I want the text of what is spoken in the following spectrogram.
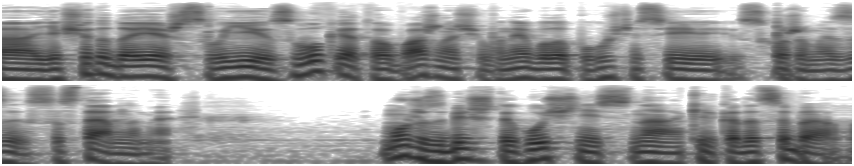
Е, Якщо ти даєш свої звуки, то бажано, щоб вони були по гучності схожими з системними. Можу збільшити гучність на кілька децибел.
